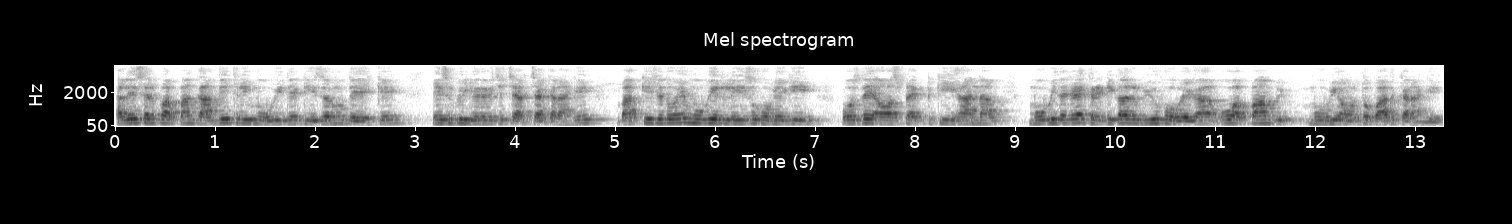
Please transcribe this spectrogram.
ਹਲੇ ਸਿਰਫ ਆਪਾਂ ਗਾਂਧੀ 3 ਮੂਵੀ ਦੇ ਟੀਜ਼ਰ ਨੂੰ ਦੇਖ ਕੇ ਇਸ ਵੀਡੀਓ ਦੇ ਵਿੱਚ ਚਰਚਾ ਕਰਾਂਗੇ। ਬਾਕੀ ਜਦੋਂ ਇਹ ਮੂਵੀ ਰਿਲੀਜ਼ ਹੋਵੇਗੀ ਉਸ ਦੇ ਐਸਪੈਕਟ ਕੀ ਹਨ ਮੂਵੀ ਦਾ ਜਿਹੜਾ ਕ੍ਰਿਟੀਕਲ ਰਿਵਿਊ ਹੋਵੇਗਾ, ਉਹ ਆਪਾਂ ਮੂਵੀ ਆਉਣ ਤੋਂ ਬਾਅਦ ਕਰਾਂਗੇ।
